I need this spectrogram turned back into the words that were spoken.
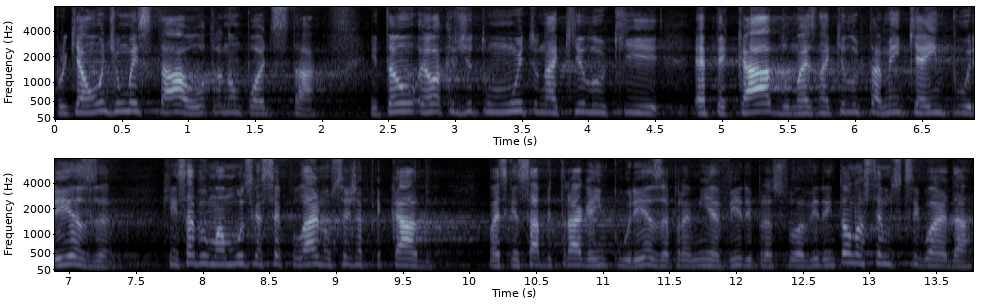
porque aonde uma está, a outra não pode estar. Então, eu acredito muito naquilo que é pecado, mas naquilo também que é impureza. Quem sabe uma música secular não seja pecado, mas quem sabe traga impureza para a minha vida e para a sua vida. Então, nós temos que se guardar.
